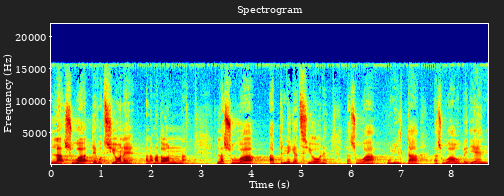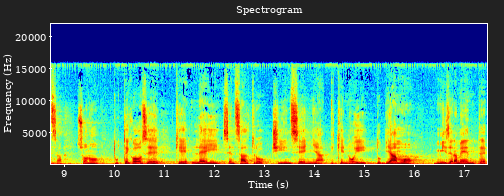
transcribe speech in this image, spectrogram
la sua devozione alla Madonna, la sua abnegazione, la sua umiltà, la sua obbedienza, sono tutte cose che lei senz'altro ci insegna e che noi dobbiamo miseramente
